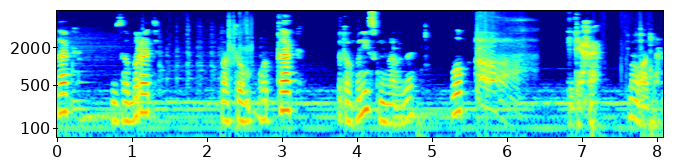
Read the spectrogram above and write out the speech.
Так. Забрать. Потом вот так. Потом вниз мне надо, да? Лоп. Бляха. Ну ладно.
